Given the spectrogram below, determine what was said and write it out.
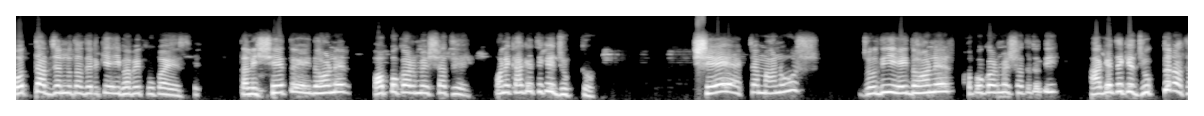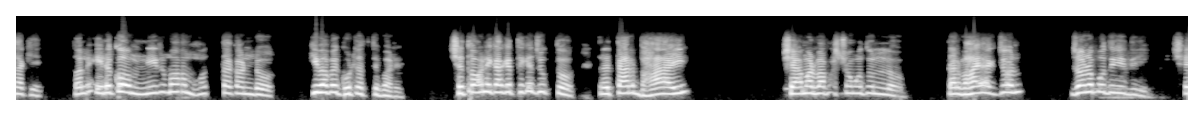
হত্যার জন্য তাদেরকে এইভাবে কুপাইছে তাহলে সে তো এই ধরনের অপকর্মের সাথে অনেক আগে থেকে যুক্ত। সে একটা মানুষ যদি এই ধরনের অপকর্মের সাথে যদি আগে থেকে যুক্ত না থাকে তাহলে এরকম নির্মম হত্যাকাণ্ড কীভাবে ঘটাতে পারে? সে তো অনেক আগে থেকে যুক্ত। তাহলে তার ভাই, সে আমার বাবার সমতুল্য। তার ভাই একজন জনপ্রতিনিধি। সে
